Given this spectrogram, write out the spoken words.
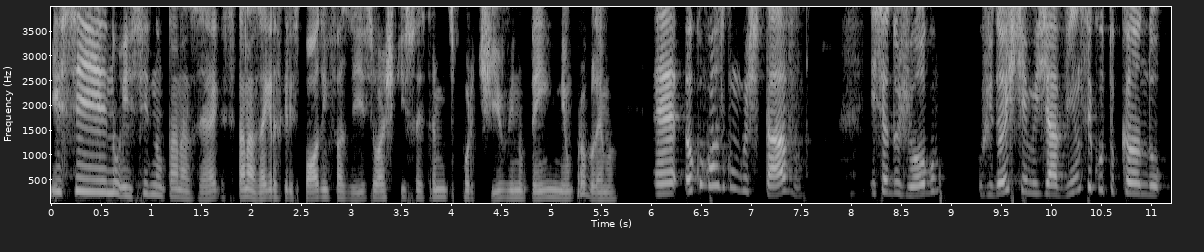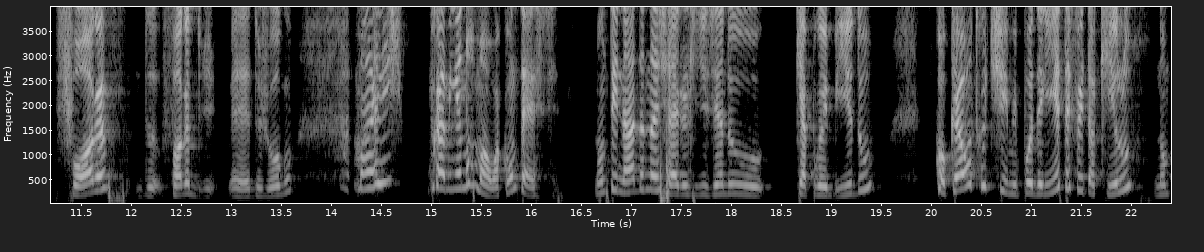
E se não, está nas regras, se está nas regras que eles podem fazer isso, eu acho que isso é extremamente esportivo e não tem nenhum problema. É, eu concordo com o Gustavo. Isso é do jogo. Os dois times já vinham se cutucando fora do, fora do, é, do jogo, mas para mim é normal, acontece. Não tem nada nas regras dizendo que é proibido. Qualquer outro time poderia ter feito aquilo, não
